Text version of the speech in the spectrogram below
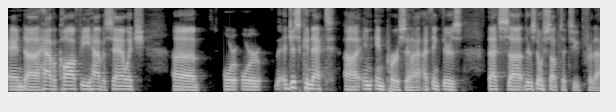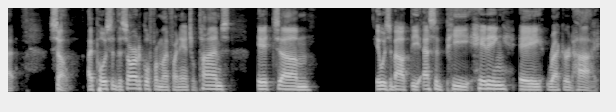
and uh, have a coffee, have a sandwich, uh, or or just connect uh, in in person. I, I think there's that's uh, there's no substitute for that. So I posted this article from my Financial Times. It um, it was about the S and P hitting a record high.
